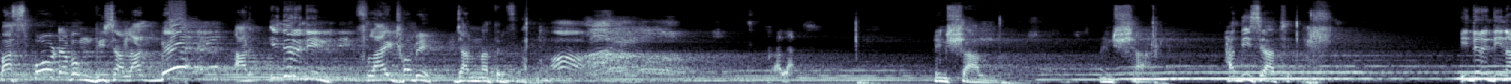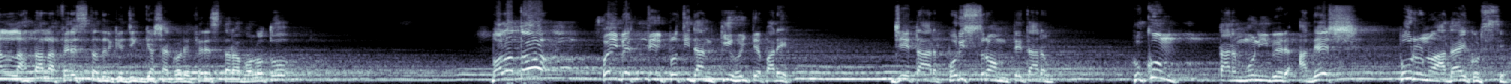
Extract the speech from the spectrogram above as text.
পাসপোর্ট এবং ভিসা লাগবে আর ঈদের দিন ফ্লাইট হবে জান্নাতের ফ্লাইট। ইনশাআল্লাহ। ইনশাআল্লাহ। হাদিসে আছে। ঈদের দিন আল্লাহ তালা ফেরেস্তাদেরকে জিজ্ঞাসা করে ফেরেস্তারা বলো তো, বলো ওই ব্যক্তির প্রতিদান কি হইতে পারে? যে তার পরিশ্রম তে তার হুকুম, তার মনিবের আদেশ পূর্ণ আদায় করছে।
